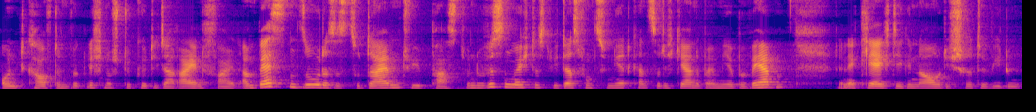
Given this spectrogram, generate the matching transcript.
und kauf dann wirklich nur Stücke, die da reinfallen. Am besten so, dass es zu deinem Typ passt. Wenn du wissen möchtest, wie das funktioniert, kannst du dich gerne bei mir bewerben. Dann erkläre ich dir genau die Schritte, wie du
